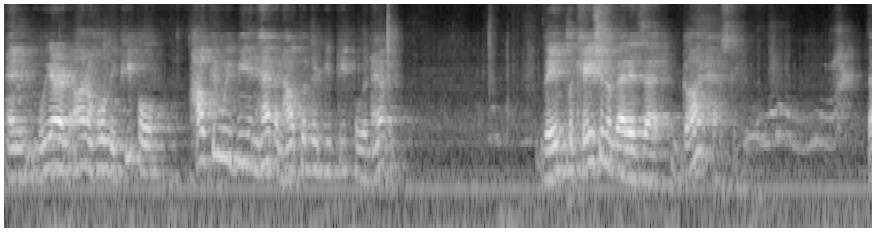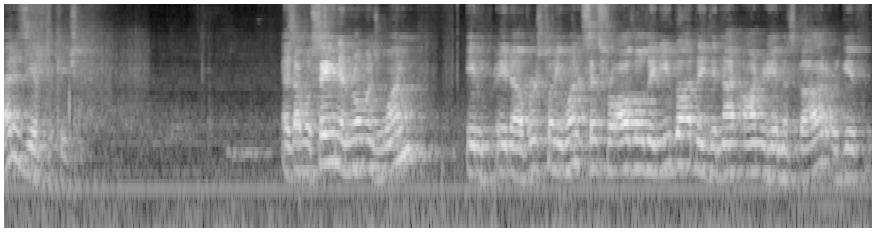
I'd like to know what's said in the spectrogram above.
and we are an unholy people, how can we be in heaven? How could there be people in heaven? The implication of that is that God has to do it. That is the implication. As I was saying in Romans 1, in, in uh, verse 21, it says, For although they knew God, they did not honor him as God or give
